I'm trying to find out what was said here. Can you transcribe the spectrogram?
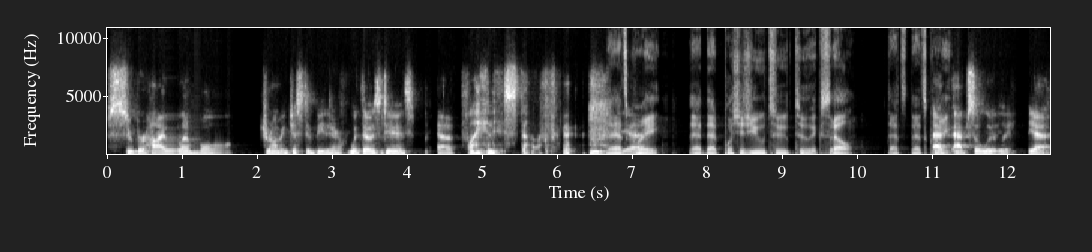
super high level drumming just to be there with those dudes uh, playing this stuff. That's yeah. great. That that pushes you to to excel. That's that's great. A- absolutely. Yeah.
